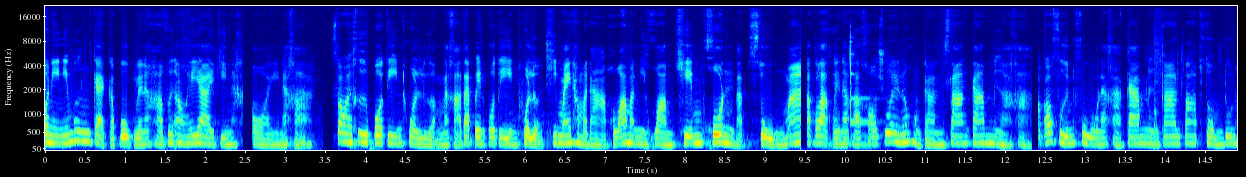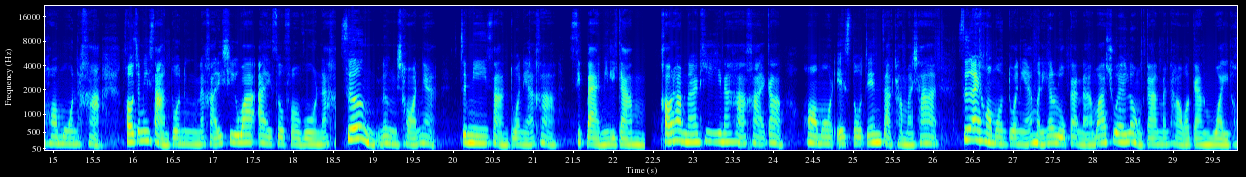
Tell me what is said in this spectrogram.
ตัวนี้นี่เพิ่งแกะกระปุกเลยนะคะ เพิ่งเอาให้ยายกินซอยนะคะ ซอยคือโปรตีนถั่วเหลืองนะคะ แต่เป็นโปรตีนถั่วเหลืองที่ไม่ธรรมดา เพราะว่ามันมีความเข้มข้นแบบสูงมากหลักๆเลยนะคะ เขาช่วยในเรื่องของการสร้างกล้ามเนื้อค่ะ แล้วก็ฟื้นฟูนะคะ กล้ามเนื้อการปรับสมดุลฮอร์โมนค่ะ เขาจะมีสารตัวหนึ่งนะคะที่ชื่อว่าไอโซฟลาโวนนะคะ ซึ่ง 1 ช้อนเนี่ยจะมีสารตัวนี้ค่ะ 18 มิลลิกรัม เขาทำหน้าที่นะคะ คล้ายกับฮอร์โมนเอสโตรเจนจากธรรมชาติ ซึ่งไอฮอร์โมนตัวนี้เหมือนที่เรารู้กันนะว่าช่วยเรื่องของการบรรเทาอาการวัยท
